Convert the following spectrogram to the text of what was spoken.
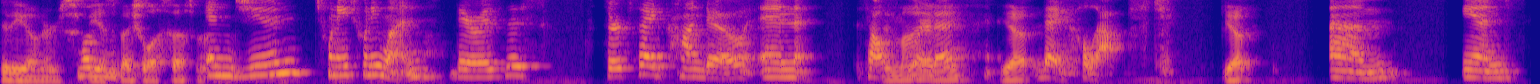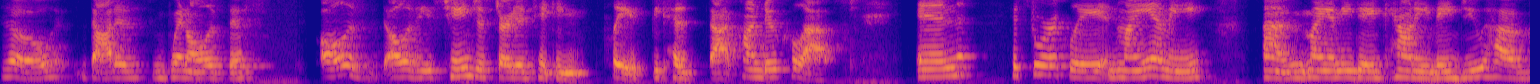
to the owners Well, via special assessment. In June 2021, there was this Surfside condo in South In Florida Yep. that collapsed. Yep. Um, and so that is when all of this, all of all of these changes started taking place because that condo collapsed. In historically in Miami, um, Miami Dade County, they do have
